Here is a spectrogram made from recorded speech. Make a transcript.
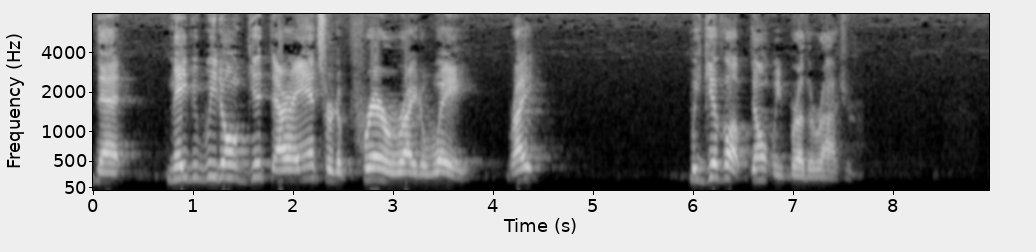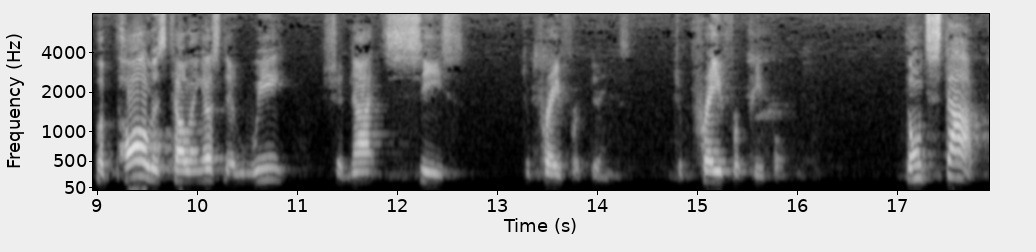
that maybe we don't get our answer to prayer right away, right? We give up, don't we, Brother Roger? But Paul is telling us that we should not cease to pray for things, to pray for people. Don't stop.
